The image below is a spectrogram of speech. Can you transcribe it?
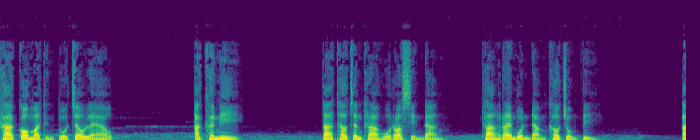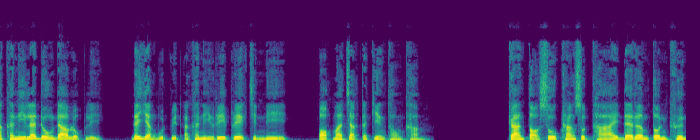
ข้าก็มาถึงตัวเจ้าแล้ว อัคนี ตาเท่าจันทราหัวเราะเสียงดัง พลางไร้มนดำเข้าโจมตี อัคนีและดวงดาวหลบหลีก ได้อย่างบุดวิดอัคนีรีบเรียกจินนี่ออกมาจากตะเกียงทองคำการต่อสู้ครั้งสุดท้ายได้เริ่มต้นขึ้น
